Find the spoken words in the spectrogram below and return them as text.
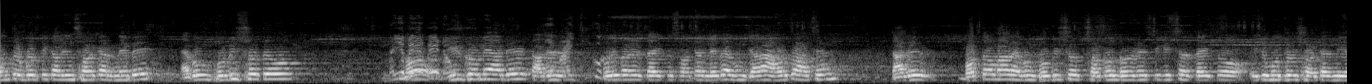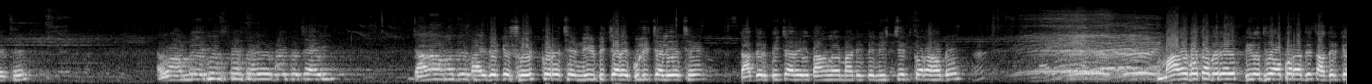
অন্তর্বর্তীকালীন সরকার নেবে এবং ভবিষ্যতেও দীর্ঘমেয়াদে তাদের পরিবারের দায়িত্ব সরকার নেবে এবং যারা আহত আছেন তাদের বর্তমান এবং ভবিষ্যৎ সকল ধরনের চিকিৎসার দায়িত্ব ইতিমধ্যেই সরকার নিয়েছে। এবং আমরা এটি স্পষ্টভাবে বলতে চাই, যারা আমাদের ভাইদেরকে শহীদ করেছে, নির্বিচারে গুলি চালিয়েছে, তাদের বিচার এই বাংলার মাটিতে নিশ্চিত করা হবে। মানবতাবের বিরোধী অপরাধে তাদেরকে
